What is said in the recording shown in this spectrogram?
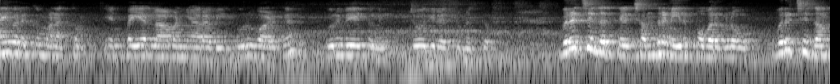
அனைவருக்கும் வணக்கம். என் பெயர் லாவண்யா ரவி. குருவாழ்க குருவே துணி ஜோதிட துணுக்கு. விருச்சிகத்தில் சந்திரன் இருப்பவர்களோ விருச்சிகம்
